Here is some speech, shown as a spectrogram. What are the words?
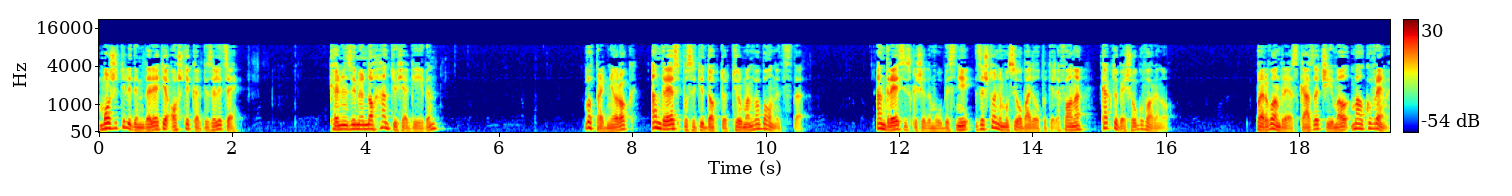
Можете ли да ми дадете още кърпи за лице? Können Sie mir noch Handtücher geben? В предния урок Андреас посети доктор Тюрман в болницата. Андреас искаше да му обясни защо не му се обадил по телефона, както беше оговорено. Първо Андреас каза, че имал малко време.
